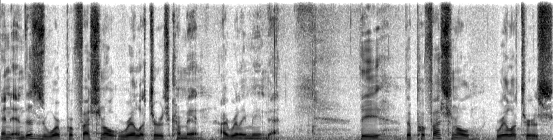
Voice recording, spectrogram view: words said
And, and this is where professional realtors come in. I really mean that. The, the professional realtors,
